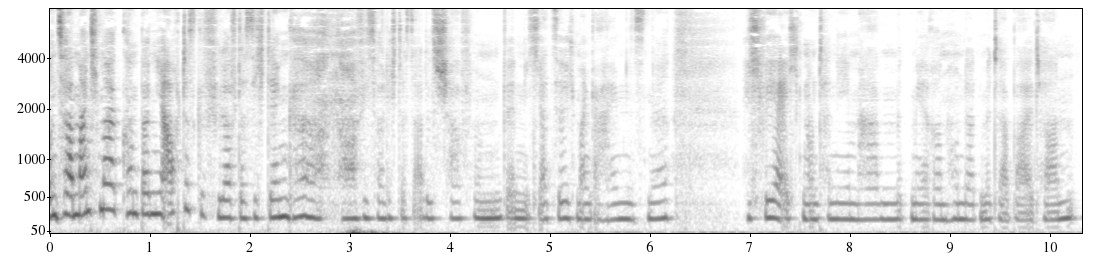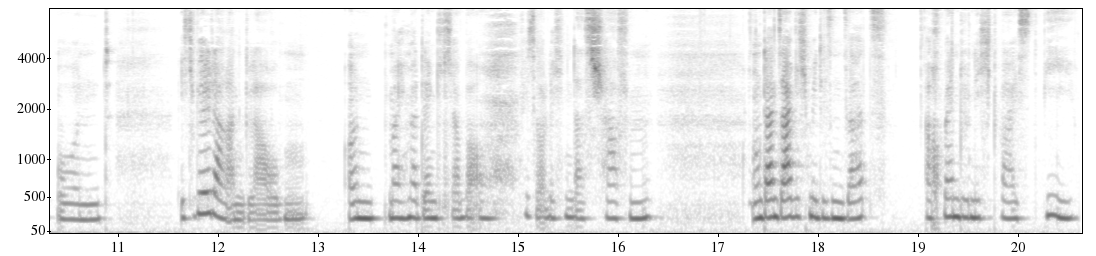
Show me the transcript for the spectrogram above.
Und zwar manchmal kommt bei mir auch das Gefühl auf, dass ich denke, oh, wie soll ich das alles schaffen, wenn ich erzähle euch mein Geheimnis, ne? Ich will ja echt ein Unternehmen haben mit mehreren hundert Mitarbeitern und ich will daran glauben. Und manchmal denke ich aber, oh, wie soll ich denn das schaffen? Und dann sage ich mir diesen Satz, auch wenn du nicht weißt wie.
